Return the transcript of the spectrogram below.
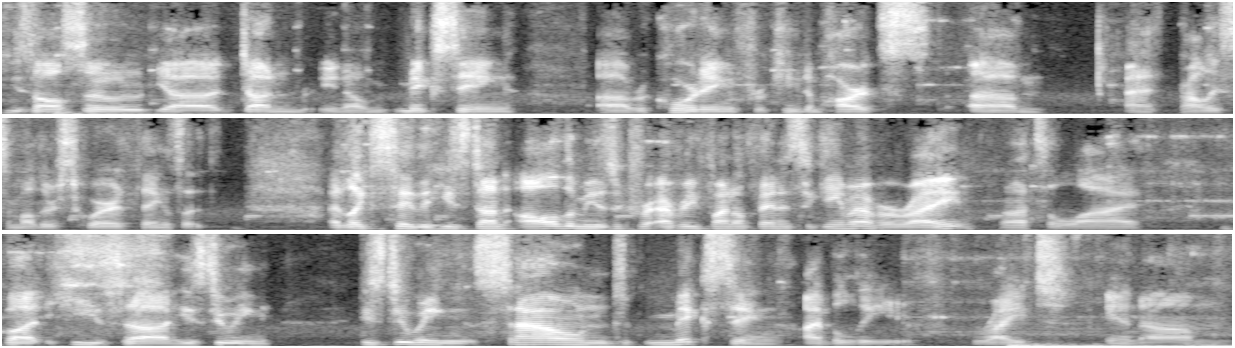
He's also uh, done, you know, mixing, uh, recording for Kingdom Hearts, um, and probably some other Square things. I'd like to say that he's done all the music for every Final Fantasy game ever, right? Well, that's a lie, but he's uh, he's doing he's doing sound mixing, I believe, right in um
